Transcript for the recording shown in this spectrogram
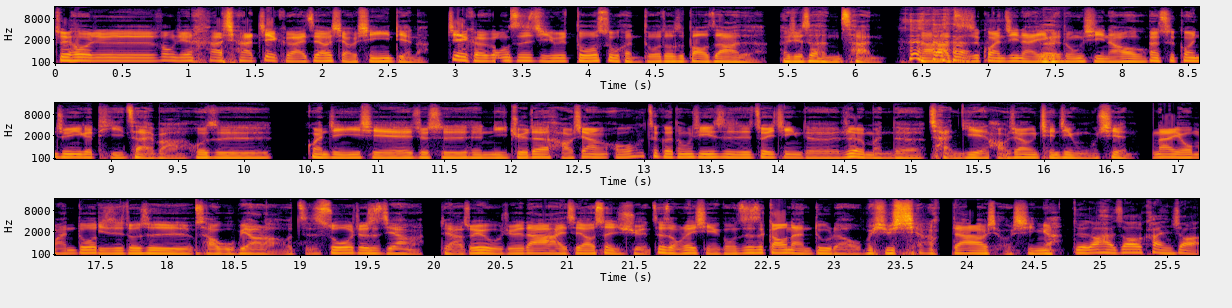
最后就是奉劝大家借壳还是要小心一点啦。借壳公司其实多数很多都是爆炸的，而且是很惨。那它只是灌进来一个 东西，然后但是灌进一个题材来吧，或是。灌进一些，就是你觉得好像哦，这个东西是最近的热门的产业，好像前景无限。那有蛮多其实都是炒股票啦，我只是说就是这样啊，对啊，所以我觉得大家还是要慎选这种类型的公司，是高难度的，我必须想，大家要小心啊。对，大家还是要看一下，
